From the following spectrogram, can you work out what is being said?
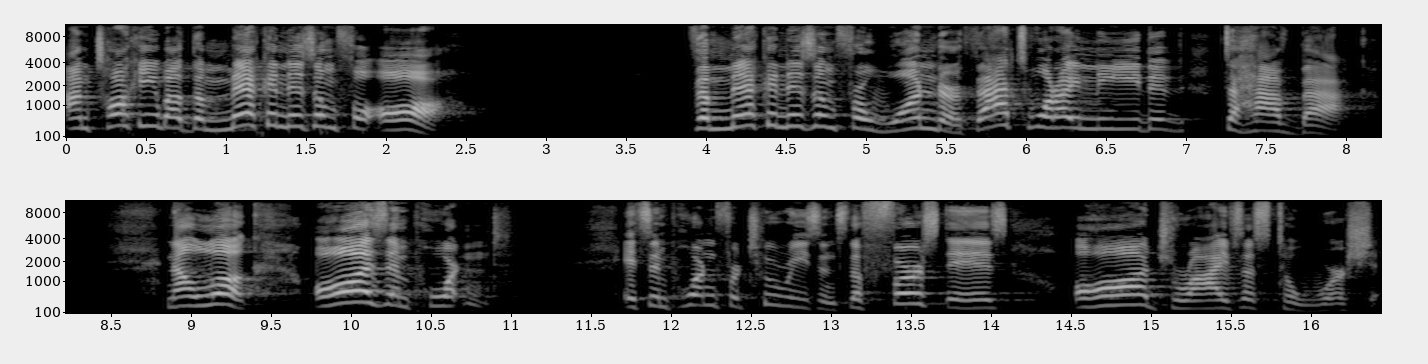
I'm talking about the mechanism for awe, the mechanism for wonder. That's what I needed to have back. Now, look, awe is important. It's important for two reasons. The first is awe drives us to worship.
